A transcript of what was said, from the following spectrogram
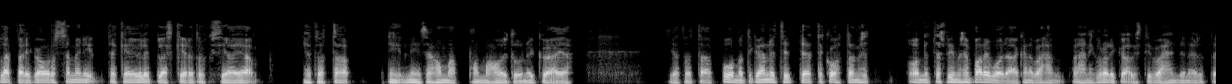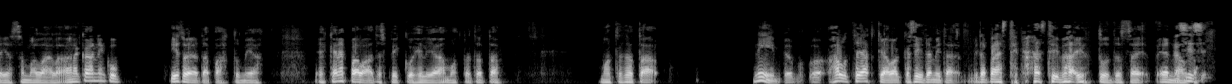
läppärikoulussa meni tekee ylioppilaskirjoituksia ja, ja tota, niin, niin, se homma, homma hoituu nykyään. Ja, ja tota, puhumattakaan nyt sitten, että kohtaamiset on nyt tässä viimeisen parin vuoden aikana vähän, vähän niin kuin radikaalisti vähentyneet, että ei ole samalla lailla ainakaan niin kuin isoja tapahtumia. Ehkä ne palaa tässä pikkuhiljaa, mutta, tota, mutta tota, niin, haluatko jatkaa vaikka siitä, mitä, mitä päästiin, päästiin vähän juttuun tuossa ennalta? Siis,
